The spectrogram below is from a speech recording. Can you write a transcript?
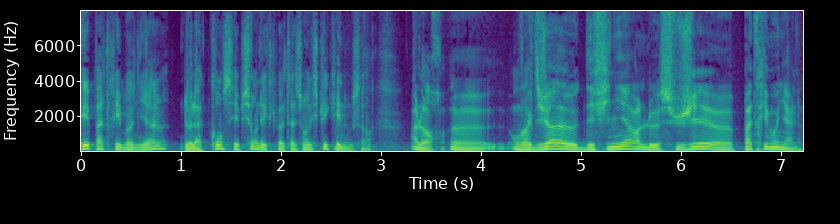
et patrimonial de la conception et l'exploitation. Expliquez-nous ça. Alors, euh, on va déjà euh, définir le sujet euh, patrimonial.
